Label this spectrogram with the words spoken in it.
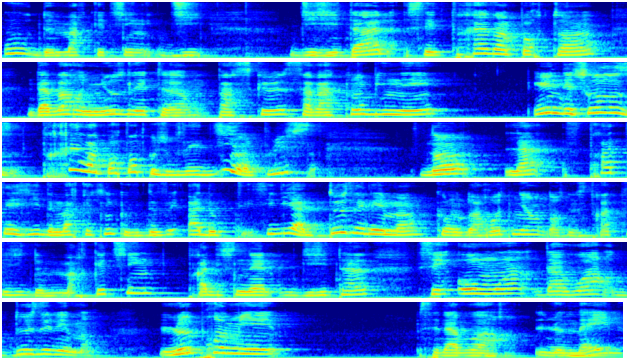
ou de marketing dit digital, c'est très important d'avoir une newsletter parce que ça va combiner une des choses très importantes que je vous ai dit en plus dans la stratégie de marketing que vous devez adopter. S'il y a deux éléments que l'on doit retenir dans une stratégie de marketing traditionnel ou digital, c'est au moins d'avoir deux éléments. Le premier, c'est d'avoir le mail,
